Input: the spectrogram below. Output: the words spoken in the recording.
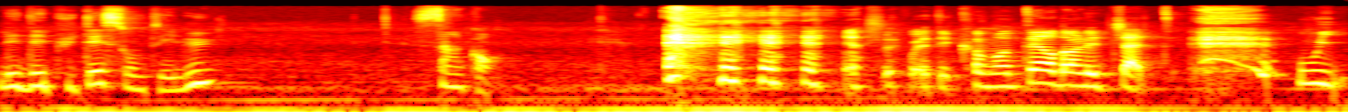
les députés sont élus. 5 ans. Je vois des commentaires dans le chat. Oui.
